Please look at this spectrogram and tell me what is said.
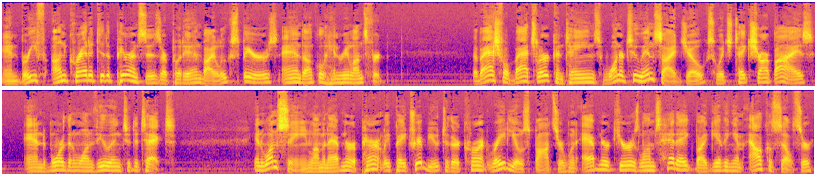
and brief uncredited appearances are put in by Luke Spears and Uncle Henry Lunsford. The Bashful Bachelor contains one or two inside jokes which take sharp eyes and more than one viewing to detect. In one scene, Lum and Abner apparently pay tribute to their current radio sponsor when Abner cures Lum's headache by giving him Alka-Seltzer,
